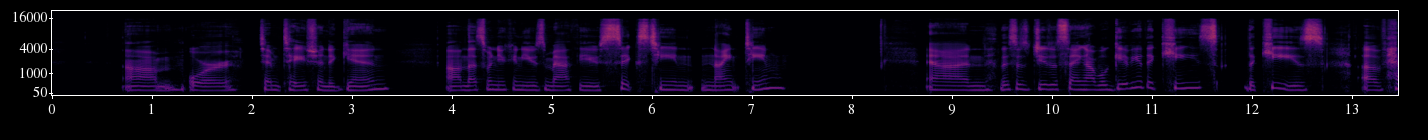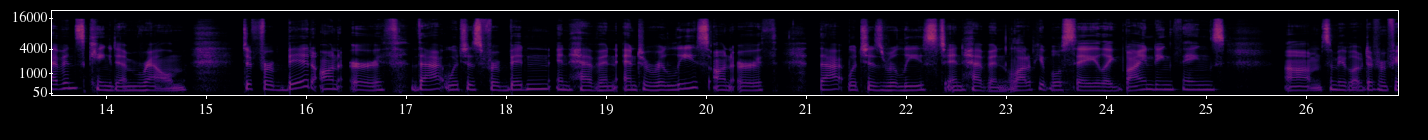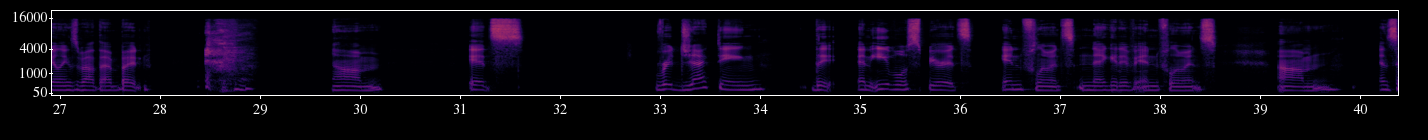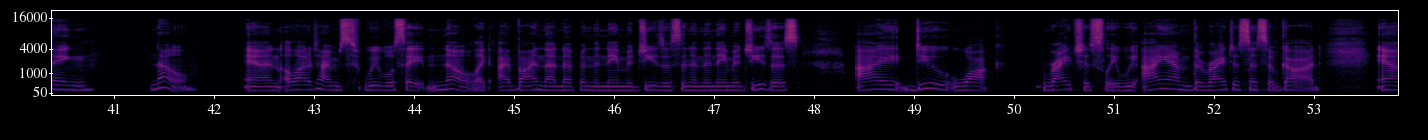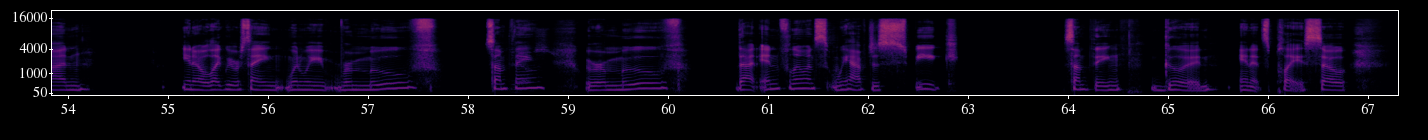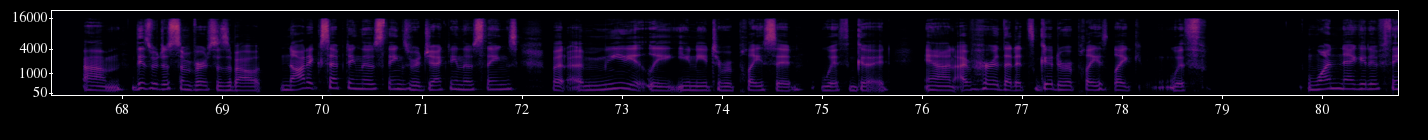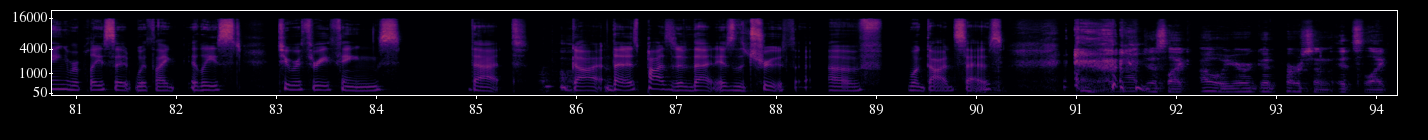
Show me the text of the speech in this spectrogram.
um, or temptation again, um, that's when you can use Matthew 16 19. And this is Jesus saying, I will give you the keys, the keys of heaven's kingdom realm to forbid on earth that which is forbidden in heaven and to release on earth that which is released in heaven. A lot of people say like binding things. Um, some people have different feelings about that, but um, it's rejecting the an evil spirit's influence, negative influence, um, and saying no. And a lot of times we will say no, like I bind that up in the name of Jesus, and in the name of Jesus, I do walk righteously. We I am the righteousness of God, and you know, like we were saying, when we remove something, Yes. we remove that influence, we have to speak something good in its place. So, um, these were just some verses about not accepting those things, rejecting those things, but immediately you need to replace it with good. And I've heard that it's good to replace, like, with one negative thing, replace it with like at least two or three things that God that is positive, that is the truth of what God says. It's not just like, oh, you're a good person. It's like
